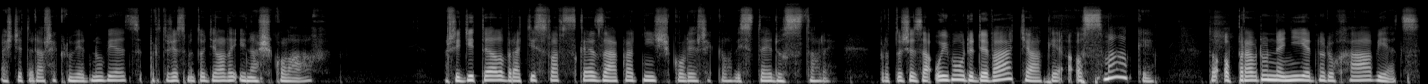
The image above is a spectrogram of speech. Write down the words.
A ještě teda řeknu jednu věc, protože jsme to dělali i na školách. Ředitel Vratislavské základní školy řekl, vy jste je dostali. Protože zaujmout deváťáky a osmáky, to opravdu není jednoduchá věc.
